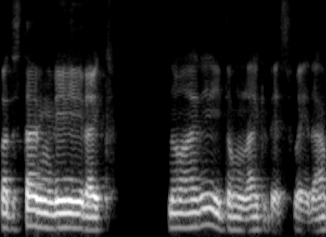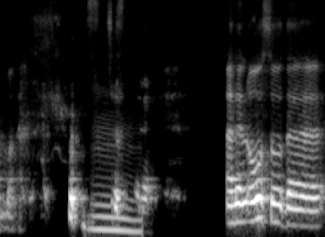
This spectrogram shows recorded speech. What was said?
but starting really like, no, I really don't like this way that much. mm. just, uh, and then also the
